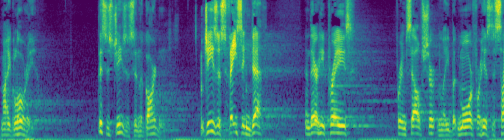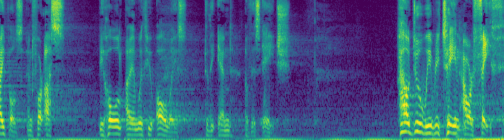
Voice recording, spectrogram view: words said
my glory. This is Jesus in the garden, Jesus facing death. And there he prays for himself, certainly, but more for his disciples and for us. Behold, I am with you always to the end of this age. How do we retain our faith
